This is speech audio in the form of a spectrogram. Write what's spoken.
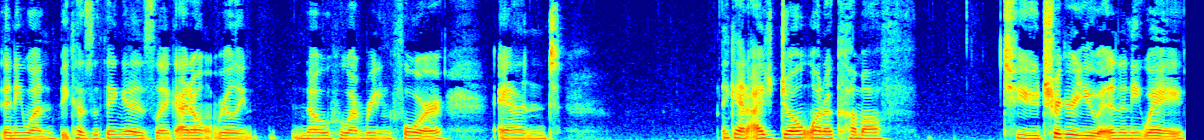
anyone? Because the thing is, like, I don't really know who I'm reading for. And again, I don't want to come off to trigger you in any way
